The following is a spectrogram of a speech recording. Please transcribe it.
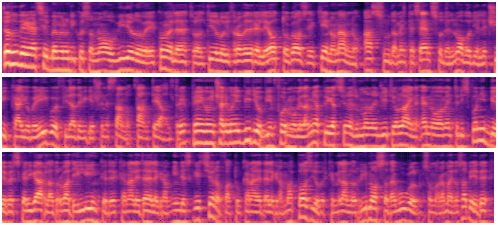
Ciao a tutti ragazzi e benvenuti in questo nuovo video dove come avete letto dal titolo vi farò vedere le 8 cose che non hanno assolutamente senso del nuovo DLC Caio Perigo e fidatevi che ce ne stanno tante altre. Prima di cominciare con il video vi informo che la mia applicazione sul mondo di GT Online è nuovamente disponibile, per scaricarla trovate il link del canale Telegram in descrizione, ho fatto un canale Telegram apposito perché me l'hanno rimossa da Google, insomma oramai lo sapete,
